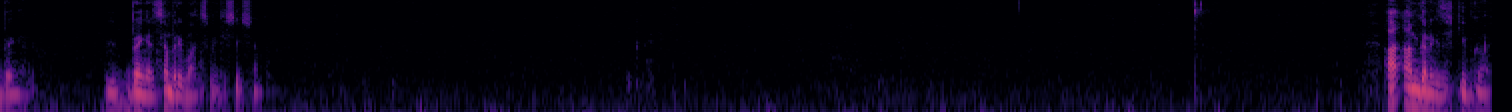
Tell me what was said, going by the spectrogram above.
Bring it. Bring it. Somebody wants me to see something. I, am going to just keep going.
